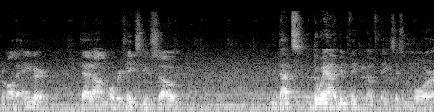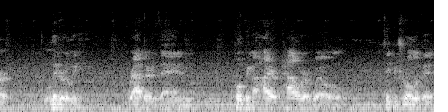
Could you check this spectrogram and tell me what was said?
from all the anger that um, overtakes you. So that's the way I've been thinking of things is more literally rather than hoping a higher power will take control of it.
